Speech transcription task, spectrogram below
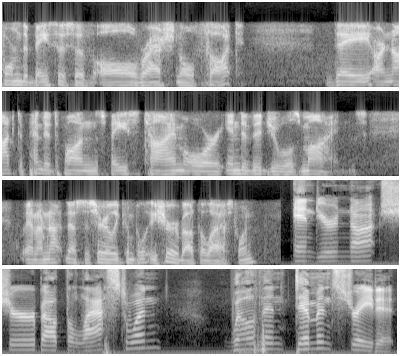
form the basis of all rational thought they are not dependent upon space, time, or individuals' minds. And I'm not necessarily completely sure about the last one. And you're not sure about the last one? Well, then demonstrate it.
